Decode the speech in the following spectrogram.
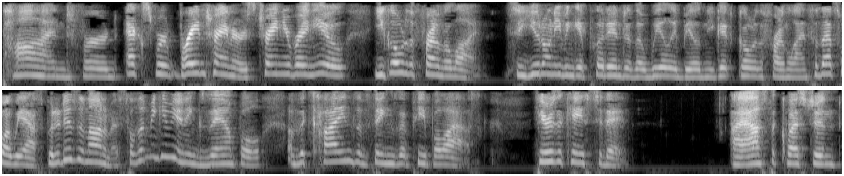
pond for expert brain trainers, train your brain you, you go to the front of the line. So you don't even get put into the wheelie bill and you get go to the front of the line. So that's why we ask. But it is anonymous. So let me give you an example of the kinds of things that people ask. Here's a case today. I asked the question,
